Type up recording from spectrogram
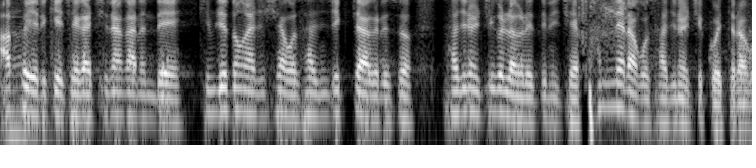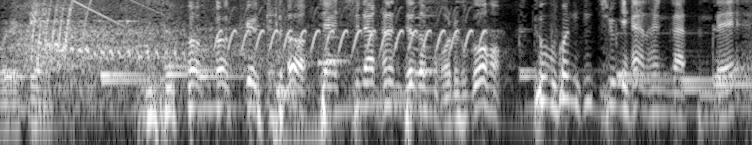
앞에 이렇게 제가 지나가는데 김재동 아저씨하고 사진 찍자 그래서 사진을 찍으려고 그랬더니 제 판넬하고 사진을 찍고 있더라고요 이렇게. 그래서, 그래서 제가 지나가는데도 모르고 두 분 중에 하나인 것 같은데.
